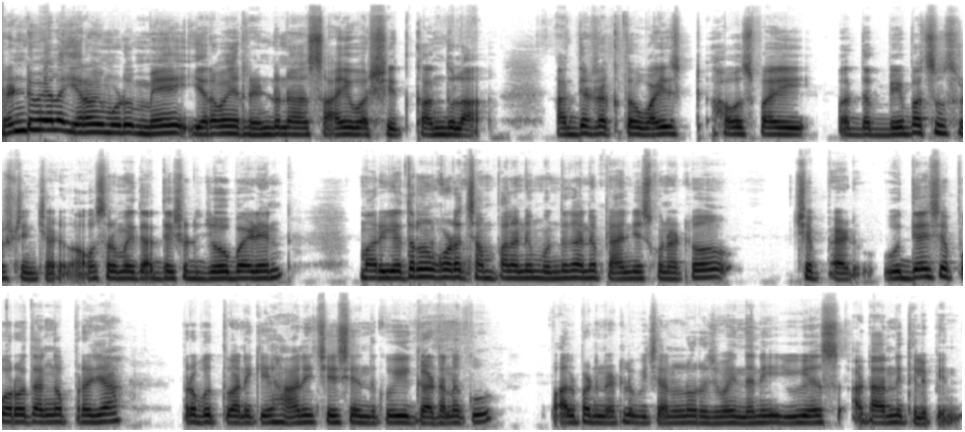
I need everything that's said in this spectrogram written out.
రెండు వేల ఇరవై మూడు మే ఇరవై రెండున సాయి వర్షిత్ కందుల అద్దె ట్రక్తో వైట్ హౌస్పై వద్ద బీభత్సం సృష్టించాడు. అవసరమైతే అధ్యక్షుడు జో బైడెన్ మరియు ఇతరులను కూడా చంపాలని ముందుగానే ప్లాన్ చేసుకున్నట్లు చెప్పాడు. ఉద్దేశపూర్వకంగా ప్రజా ప్రభుత్వానికి హాని చేసేందుకు ఈ ఘటనకు పాల్పడినట్లు విచారణలో రుజువైందని యుఎస్ అటార్నీ తెలిపింది.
